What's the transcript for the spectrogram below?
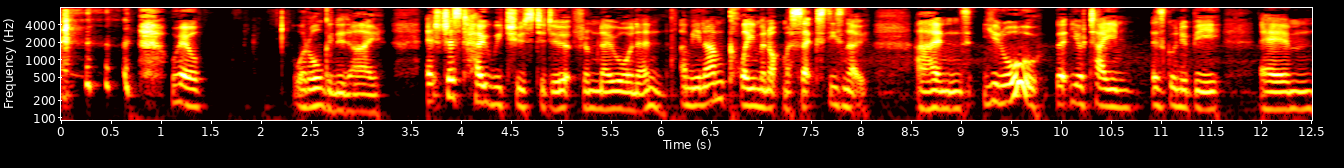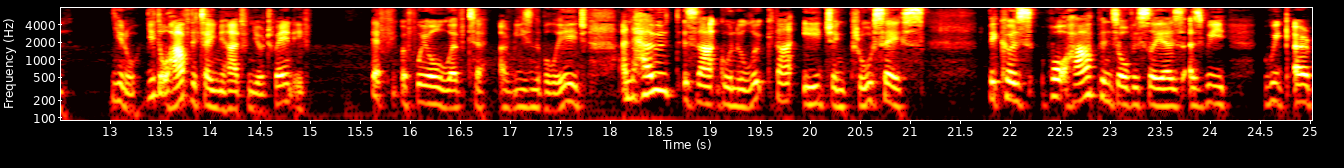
well, we're all going to die. It's just how we choose to do it from now on in. I mean, I'm climbing up my 60s now, and you know that your time is going to be, um, you know, you don't have the time you had when you're 20 if, if we all live to a reasonable age. And how is that going to look, that ageing process? Because what happens obviously is as we we our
